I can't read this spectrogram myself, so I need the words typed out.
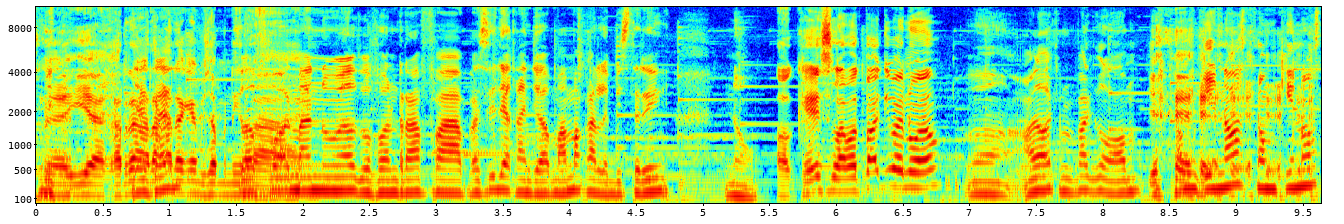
Nah, iya, karena Ya kan? anak-anak yang bisa menilai. Telepon Manuel, telepon Rafa, pasti dia akan jawab mama kan lebih sering no. Oke, selamat pagi Manuel. Halo selamat pagi om Om Kinos, Om Kinos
